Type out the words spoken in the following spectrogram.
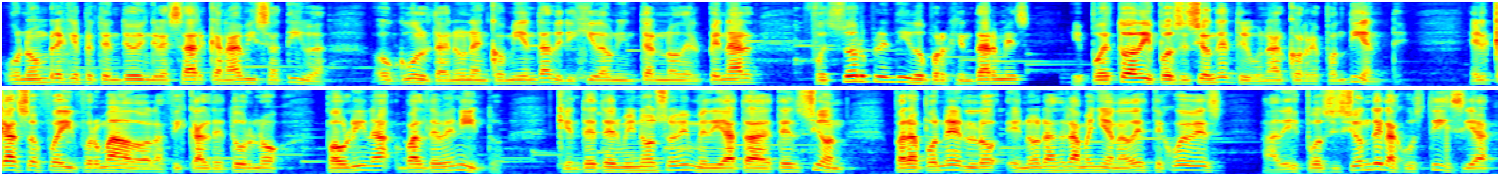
Un hombre que pretendió ingresar cannabis sativa oculta en una encomienda dirigida a un interno del penal fue sorprendido por gendarmes y puesto a disposición del tribunal correspondiente. El caso fue informado a la fiscal de turno Paulina Valdebenito, quien determinó su inmediata detención para ponerlo en horas de la mañana de este jueves a disposición de la justicia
